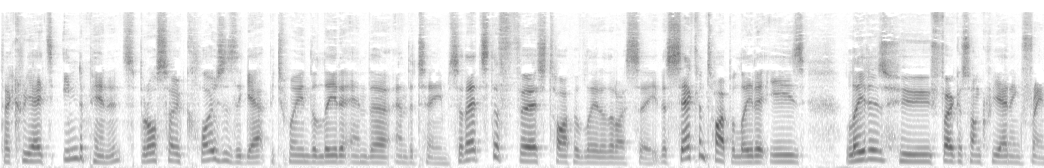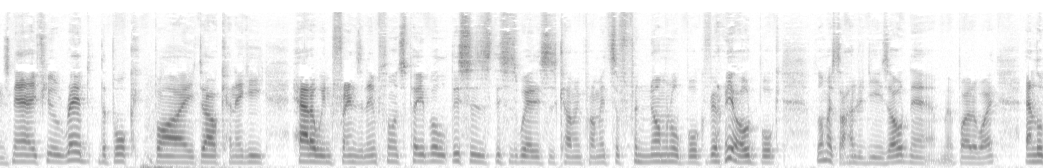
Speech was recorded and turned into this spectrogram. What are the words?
that creates independence but also closes the gap between the leader and the and the team? So that's the first type of leader that I see. The second type of leader is leaders who focus on creating friends. Now, if you read the book by Dale Carnegie, How to Win Friends and Influence People, this is this is where this is coming from. It's a phenomenal book, very old book. It's almost 100 years old now, by the way. And look,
